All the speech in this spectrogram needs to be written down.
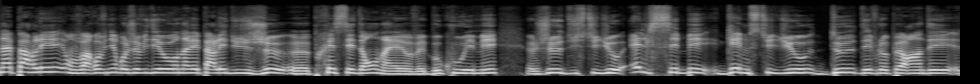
a parlé, on va revenir aux jeux vidéo, on avait parlé du jeu euh, précédent, on avait beaucoup aimé, euh, jeu du studio LCB Game Studio, deux développeurs indés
